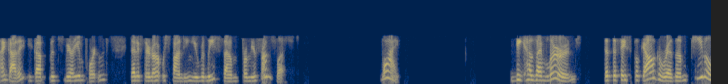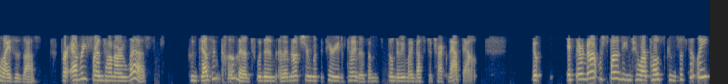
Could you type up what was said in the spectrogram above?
I got it. You got it's very important that if they're not responding, you release them from your friends list. Why? Because I've learned that the Facebook algorithm penalizes us for every friend on our list who doesn't comment within, and I'm not sure what the period of time is. I'm still doing my best to track that down. If they're not responding to our posts consistently,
